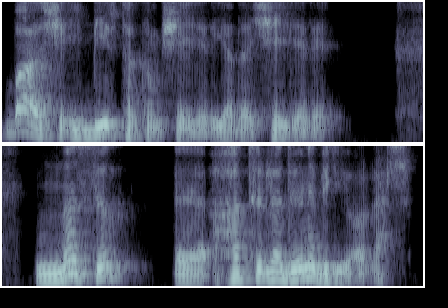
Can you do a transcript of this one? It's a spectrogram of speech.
bazı şey bir takım şeyleri ya da şeyleri nasıl e, hatırladığını biliyorlar.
